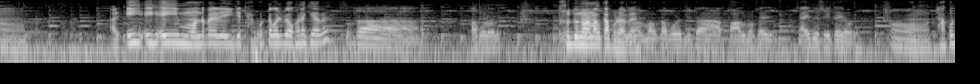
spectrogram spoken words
ও। আর এই এই এই মণ্ডপের এই যে ঠাকুরটা বসবে ওখানে কি হবে? ওটা কাপড় হবে। শুধু নর্মাল কাপড় হবে? নর্মাল কাপড় যেটা পাল মশাই চাইবে সেটাই হবে। ও ঠাকুর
